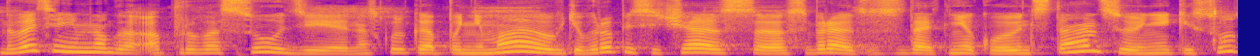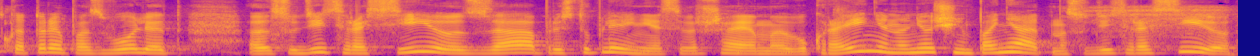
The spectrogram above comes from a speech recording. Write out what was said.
Давайте немного о правосудии. Насколько я понимаю, в Европе сейчас э, собираются создать некую инстанцию, некий суд, который позволит э, судить Россию за преступления, совершаемые в Украине, но не очень понятно, судить Россию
